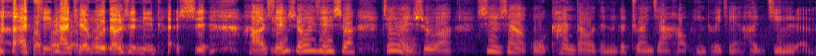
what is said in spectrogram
其他全部都是你的事。好，先说先说这本书啊，事实上我看到的那个专家好评推荐很惊人。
